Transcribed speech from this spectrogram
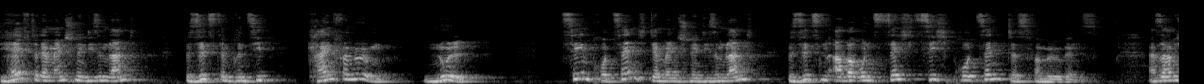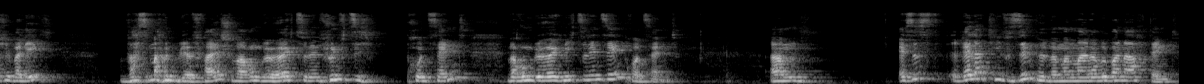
die Hälfte der Menschen in diesem Land besitzt im Prinzip kein Vermögen. Null. 10% der Menschen in diesem Land besitzen aber rund 60% des Vermögens. Also habe ich überlegt, was machen wir falsch? Warum gehöre ich zu den 50%? Warum gehöre ich nicht zu den 10%? Ähm, es ist relativ simpel, wenn man mal darüber nachdenkt.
